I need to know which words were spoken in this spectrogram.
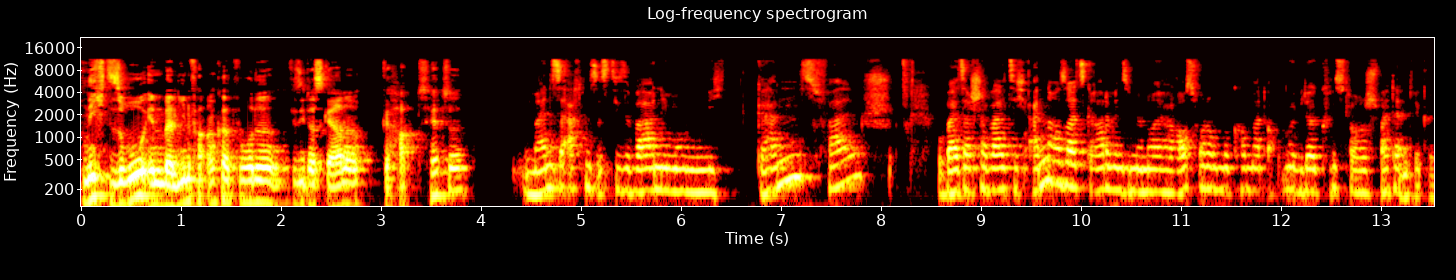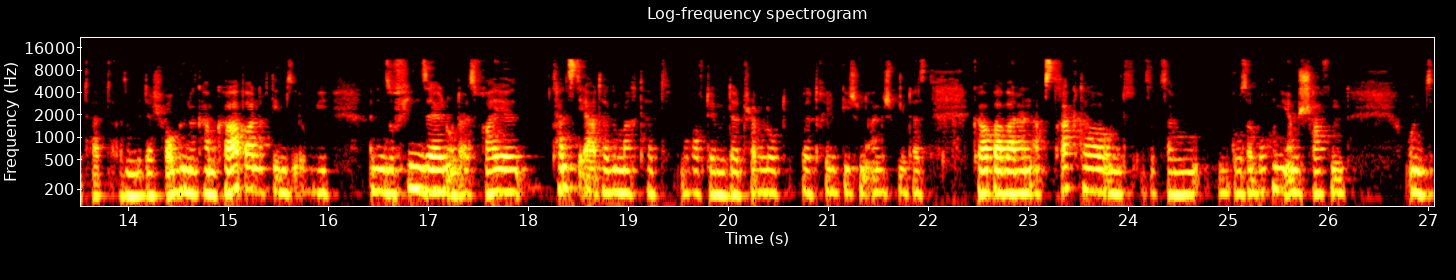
nicht so in Berlin verankert wurde, wie sie das gerne gehabt hätte? Meines Erachtens ist diese Wahrnehmung nicht ganz falsch. Wobei Sascha Walz sich andererseits, gerade wenn sie eine neue Herausforderung bekommen hat, auch immer wieder künstlerisch weiterentwickelt hat. Also mit der Schaubühne kam Körper, nachdem sie irgendwie an den Sophiensälen und als freie Tanztheater gemacht hat, worauf du mit der Travelogue-Trilogie schon angespielt hast. Körper war dann abstrakter und sozusagen ein großer Bruch in ihrem Schaffen. Und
